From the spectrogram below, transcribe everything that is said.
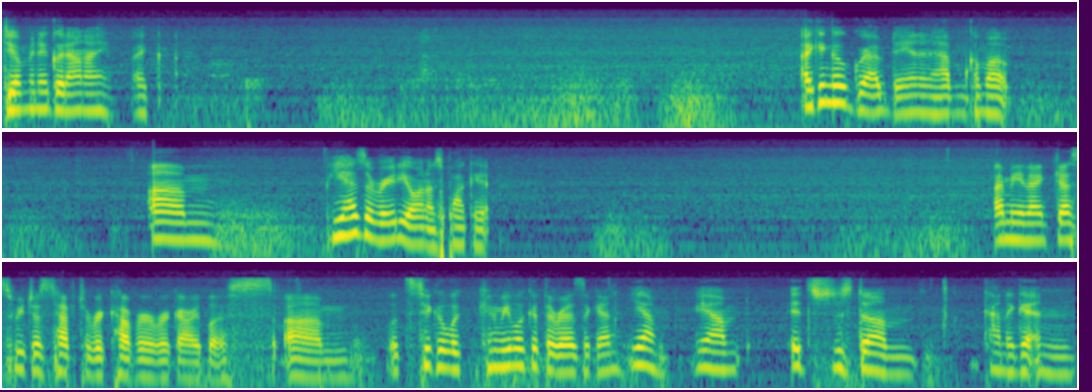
Do you want me to go down? I, I, I can go grab Dan and have him come up. Um, He has a radio in his pocket. I mean, I guess we just have to recover regardless. Um, let's take a look. Can we look at the res again? Yeah, yeah. It's just um, kind of getting.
